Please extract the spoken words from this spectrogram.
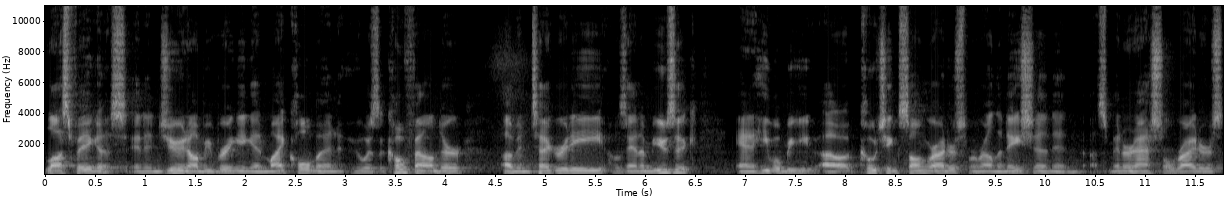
Las Vegas. And in June, I'll be bringing in Mike Coleman, who is the co founder of Integrity Hosanna Music and he will be uh, coaching songwriters from around the nation and uh, some international writers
